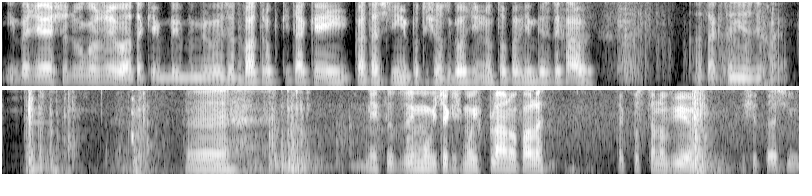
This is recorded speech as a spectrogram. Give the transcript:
i będzie jeszcze długo żyła, tak jakby były ze dwa trupki takie i katać nimi po 1000 godzin, no to pewnie by zdychały. A tak to nie zdychają. E, nie chcę tutaj mówić jakichś moich planów, ale tak postanowiłem się też im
